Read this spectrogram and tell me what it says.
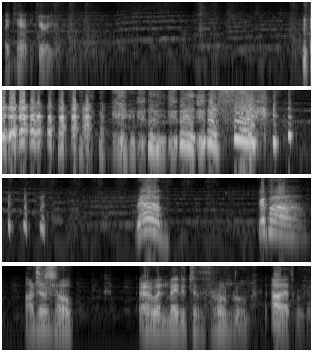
They can't hear you. Fuck! Rab! Grandpa! I just hope Irwin made it to the throne room. Oh, that's where we go.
